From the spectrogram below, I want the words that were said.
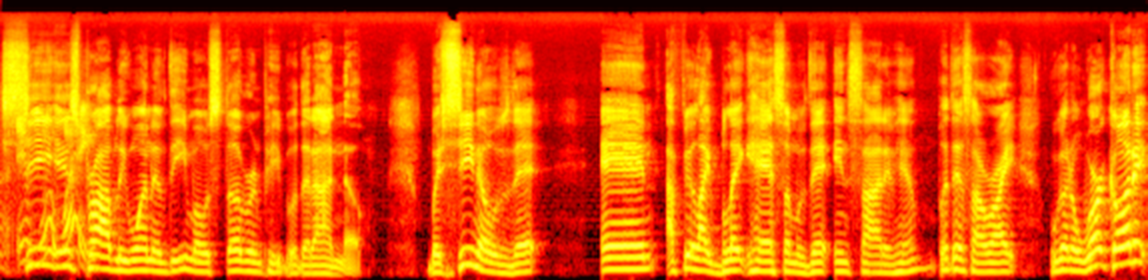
She is way? probably one of the most stubborn people that I know. But she knows that. And I feel like Blake has some of that inside of him. But that's all right. We're going to work on it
